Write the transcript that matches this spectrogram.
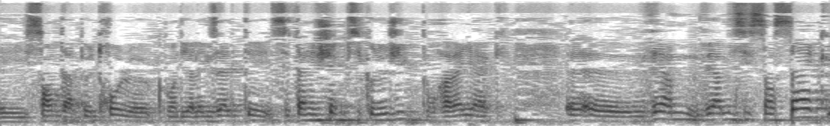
ils sentent un peu trop le, comment dire, l'exalté. C'est un échec psychologique pour Ravaillac. vers, vers 1605,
